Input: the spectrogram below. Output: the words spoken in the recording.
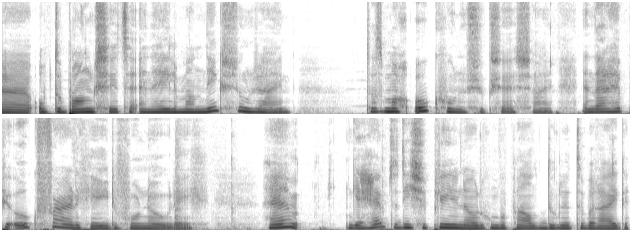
uh, op de bank zitten en helemaal niks doen zijn. Dat mag ook gewoon een succes zijn. En daar heb je ook vaardigheden voor nodig. Hè? Je hebt de discipline nodig om bepaalde doelen te bereiken.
